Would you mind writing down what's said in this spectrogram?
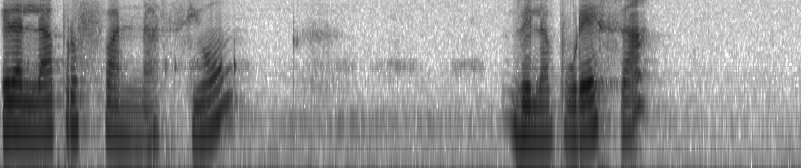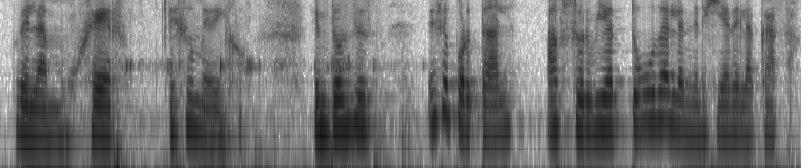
era la profanación de la pureza de la mujer. Eso me dijo. Entonces, ese portal absorbía toda la energía de la casa.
